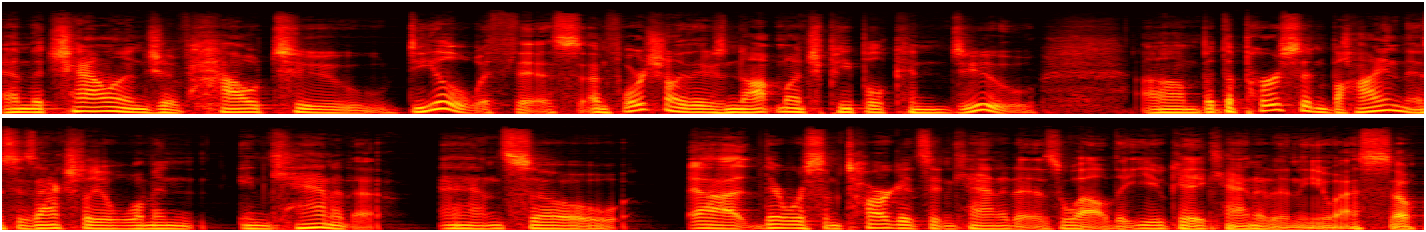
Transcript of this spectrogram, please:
And the challenge of how to deal with this, unfortunately, there's not much people can do. Um, but the person behind this is actually a woman in Canada. And so uh, there were some targets in Canada as well, the UK, Canada, and the US. So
